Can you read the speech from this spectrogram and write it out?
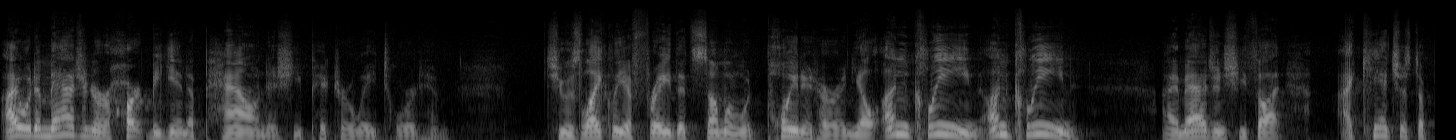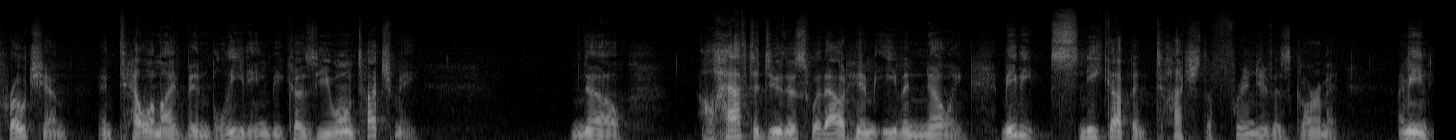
I would imagine her heart began to pound as she picked her way toward him. She was likely afraid that someone would point at her and yell, Unclean, unclean. I imagine she thought, I can't just approach him and tell him I've been bleeding because he won't touch me. No, I'll have to do this without him even knowing. Maybe sneak up and touch the fringe of his garment. I mean,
